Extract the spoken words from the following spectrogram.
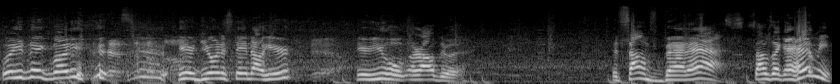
what do you think, buddy? here, do you want to stand out here? Yeah. Here, you hold, or I'll do it. It sounds badass. Sounds like a Hemi.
